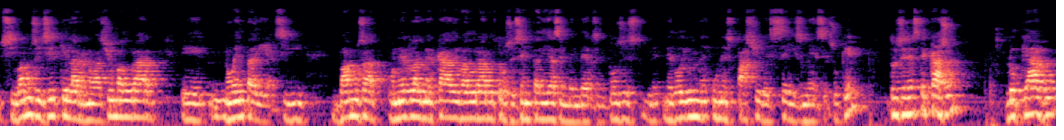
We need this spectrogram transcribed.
si vamos a decir que la renovación va a durar 90 eh, días y vamos a ponerla al mercado y va a durar otros 60 días en venderse. Entonces me doy un, espacio de 6 meses, ¿ok? Entonces en este caso lo que hago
